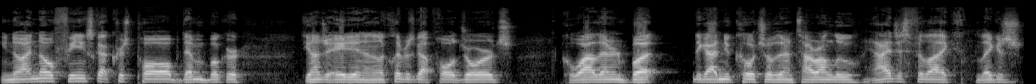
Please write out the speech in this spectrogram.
You know, I know Phoenix got Chris Paul, Devin Booker, DeAndre Ayton, and the Clippers got Paul George, Kawhi Leonard. But they got a new coach over there in Tyronn Lue, and I just feel like Lakers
